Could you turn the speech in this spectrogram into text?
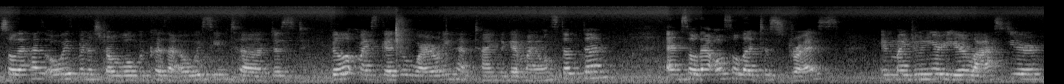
So that has always been a struggle because I always seem to just fill up my schedule where I don't even have time to get my own stuff done. And so that also led to stress. In my junior year last year,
